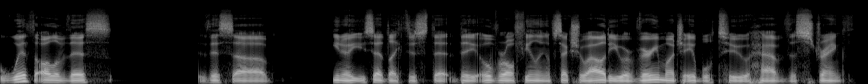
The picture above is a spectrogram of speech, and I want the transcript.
with all of this, this, uh, you know, you said like just that the overall feeling of sexuality, you were very much able to have the strength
